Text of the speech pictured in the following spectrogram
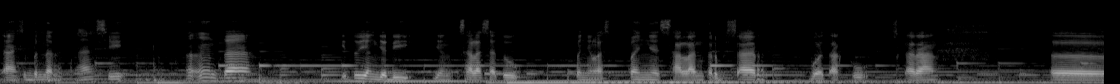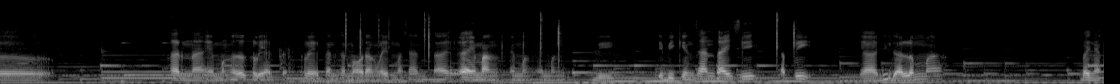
Nah sebenarnya sih entah. Itu yang jadi yang salah satu penyelas penyesalan terbesar buat aku sekarang. Eh, karena emang eh, kelihatan kelihatan sama orang lain mah santai. Eh, emang emang emang di dibikin santai sih tapi ya di dalam mah banyak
